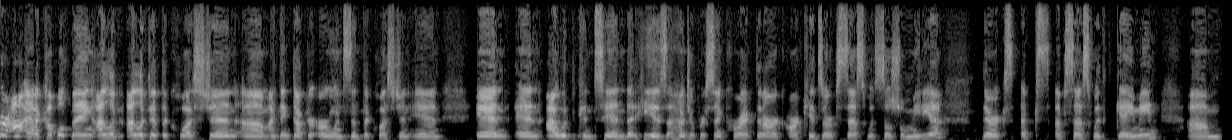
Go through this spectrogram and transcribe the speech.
Sure, I'll add a couple things. I looked, I looked at the question. Um, I think Dr. Irwin sent the question in, and and I would contend that he is 100% correct that our our kids are obsessed with social media. They're obsessed with gaming, um,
